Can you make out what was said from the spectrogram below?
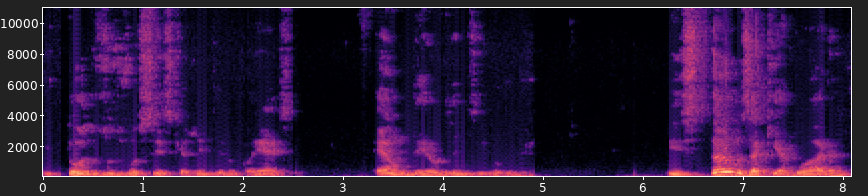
e todos os vocês que a gente não conhece, é um Deus em desenvolvimento. Estamos aqui agora,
